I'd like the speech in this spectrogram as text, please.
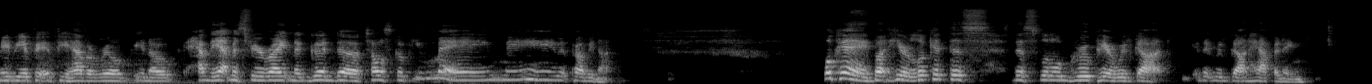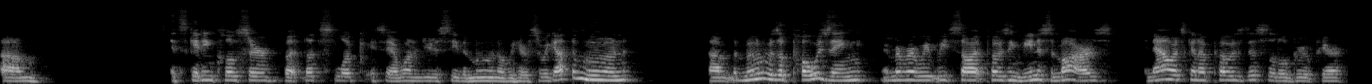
Maybe if, if you have a real, you know, have the atmosphere right and a good uh, telescope, you may, may, but probably not. Okay, but here, look at this, this little group here we've got, that we've got happening. Um, It's getting closer, but let's look, see, I wanted you to see the moon over here. So we got the moon. Um, the moon was opposing, remember, we, we saw it posing Venus and Mars, and now it's gonna oppose this little group here.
